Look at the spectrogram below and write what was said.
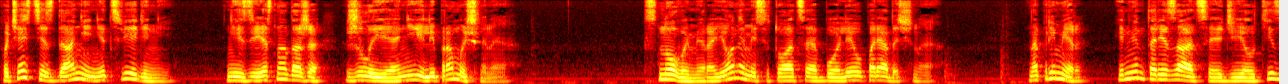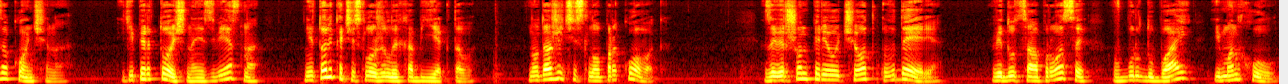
По части зданий нет сведений, неизвестно даже, жилые они или промышленные. С новыми районами ситуация более упорядоченная. Например, инвентаризация GLT закончена, и теперь точно известно не только число жилых объектов, но даже число парковок. Завершен переучет в Дерри. Ведутся опросы в Бурдубай и Манхул.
